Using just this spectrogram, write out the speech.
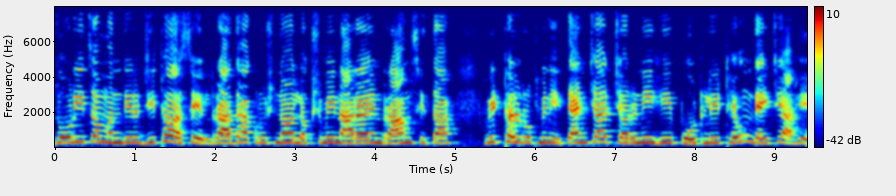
जोडीचं मंदिर जिथं असेल राधा कृष्ण लक्ष्मी नारायण राम सीता विठ्ठल रुक्मिणी त्यांच्या चरणी ही पोटली ठेवून द्यायची आहे.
